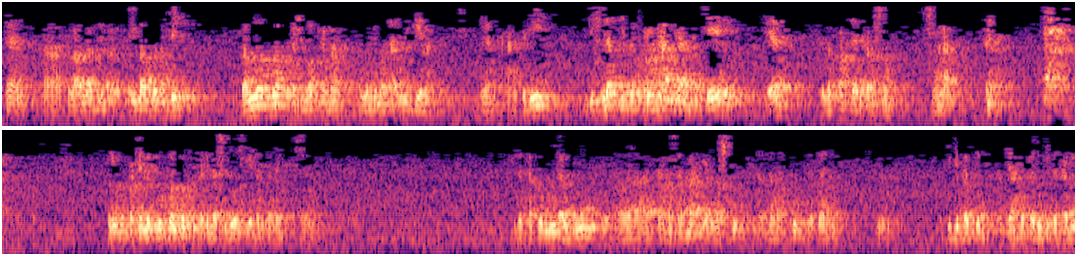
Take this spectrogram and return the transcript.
Kan? Ha, kalau Nabi, imam pun habis, bangun pun bukan semua kemah. Bangun memang tak zikir lah. Ya, ha, jadi, jadi silap kita perlahankan zikir. Ya, selepas daripada solat. Kalau mau pakai mikrofon pun kita kena slow sikit tuan eh. Kita takut mengganggu uh, sahabat-sahabat yang masuk dalam masuk kan. Hmm. Jadi dia baca Fatihah sampai dua tiga kali.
